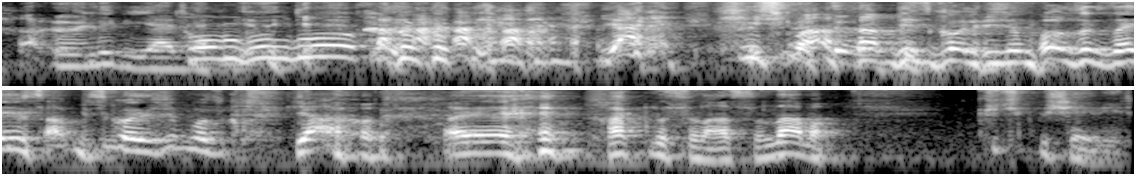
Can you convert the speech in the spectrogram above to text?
Öyle bir yerden Tombul mu? yani şişmansan psikolojin bozuk, zayıfsan psikolojin bozuk. Ya e, haklısın aslında ama küçük bir şey vereyim.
